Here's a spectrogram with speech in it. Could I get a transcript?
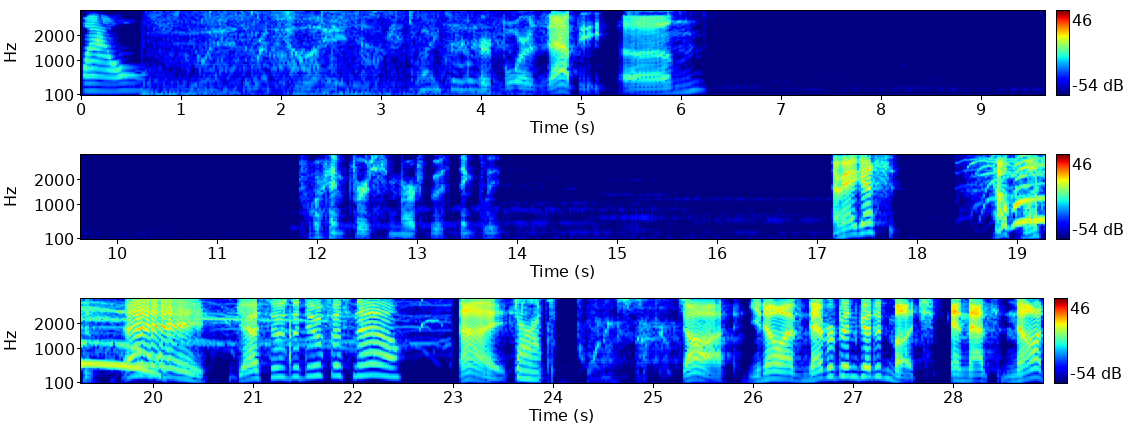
Wow. Beware the reptile. Right away. For four Zappy. Um. Port him for Smurf boosting, please. I mean, I guess. How close is? Hey, Guess who's a doofus now? nice. Dot. 20 seconds. Dot. You know, I've never been good at much, and that's not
